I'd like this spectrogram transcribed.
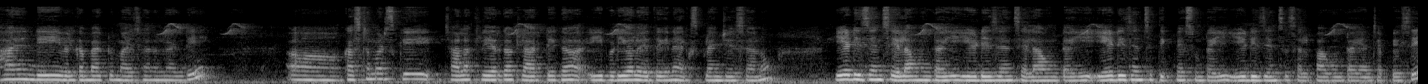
హాయ్ అండి welcome back to my channel అండి. కస్టమర్స్కి చాలా క్లియర్గా క్లారిటీగా ఈ వీడియోలో ఎదిగిన ఎక్స్ప్లెయిన్ చేశాను. ఏ డిజైన్స్ ఎలా ఉంటాయి ఏ డిజైన్స్ ఎలా ఉంటాయి ఏ డిజైన్స్ థిక్నెస్ ఉంటాయి ఏ డిజైన్స్ సల్పాగా ఉంటాయి అని చెప్పేసి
